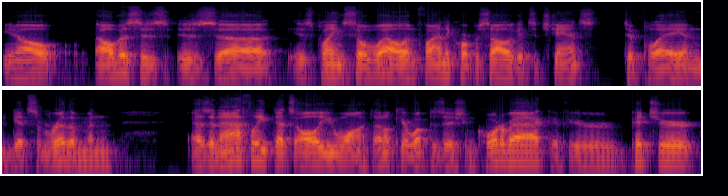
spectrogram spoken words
you know, Elvis is, is, uh, is playing so well. And finally, Korpisalo gets a chance to play and get some rhythm. And, as an athlete, that's all you want. I don't care what position, quarterback, if you're pitcher,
